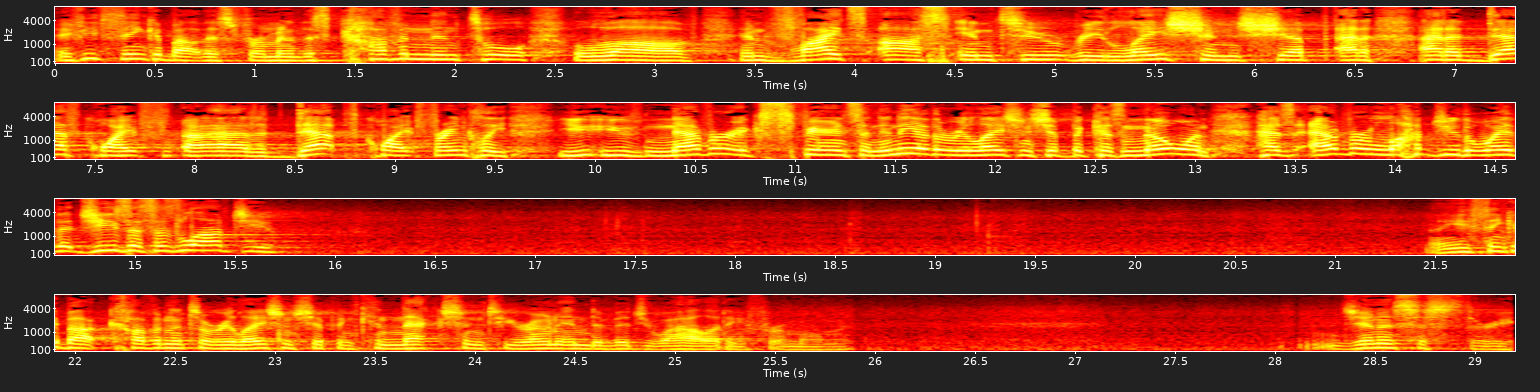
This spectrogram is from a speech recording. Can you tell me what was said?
if you think about this for a minute, this covenantal love invites us into relationship at a, at a, depth, quite, uh, at a depth, quite frankly, you, you've never experienced in any other relationship because no one has ever loved you the way that Jesus has loved you. Now, you think about covenantal relationship and connection to your own individuality for a moment. Genesis 3,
